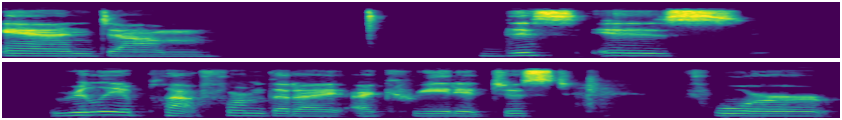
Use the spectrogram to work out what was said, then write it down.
and um, this is really a platform that I, I created just for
